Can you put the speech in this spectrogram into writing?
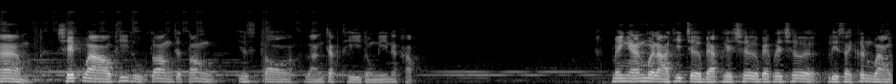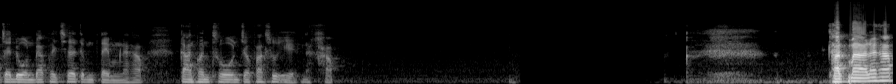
ห้ามเช็ควาลที่ถูกต้องจะต้อง install หลังจาก T ตรงนี้นะครับ ไม่งั้นเวลาที่เจอ back pressure back pressure recycle valve จะโดน back pressure เต็มๆนะครับ การ control จะ fluctuate นะครับถัดมานะครับ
